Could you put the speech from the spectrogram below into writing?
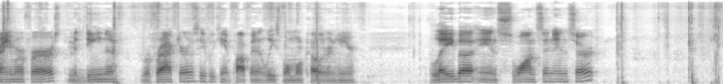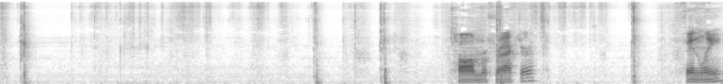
Kramer first. Medina refractor. Let's see if we can't pop in at least one more color in here. Leba and Swanson insert. Tom refractor. Finley.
